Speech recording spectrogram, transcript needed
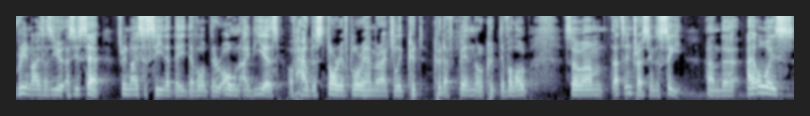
really nice, as you as you said. It's really nice to see that they develop their own ideas of how the story of Gloryhammer actually could could have been or could develop. So um, that's interesting to see, and uh, I always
